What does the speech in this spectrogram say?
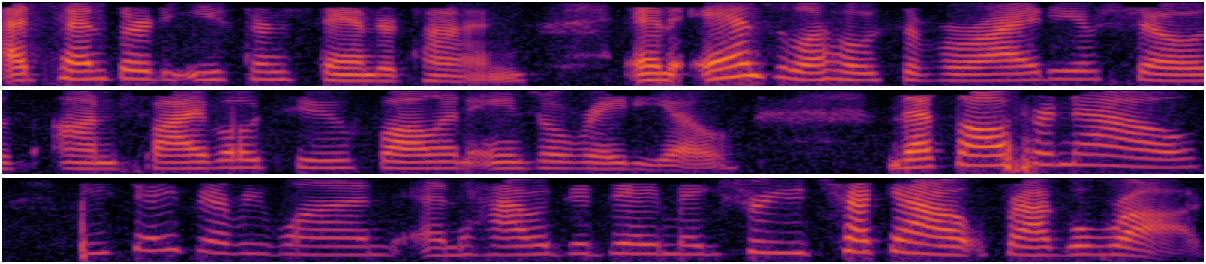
at 10:30 Eastern Standard Time. And Angela hosts a variety of shows on 502 Fallen Angel Radio. That's all for now. Be safe, everyone, and have a good day. Make sure you check out Fraggle Rock.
